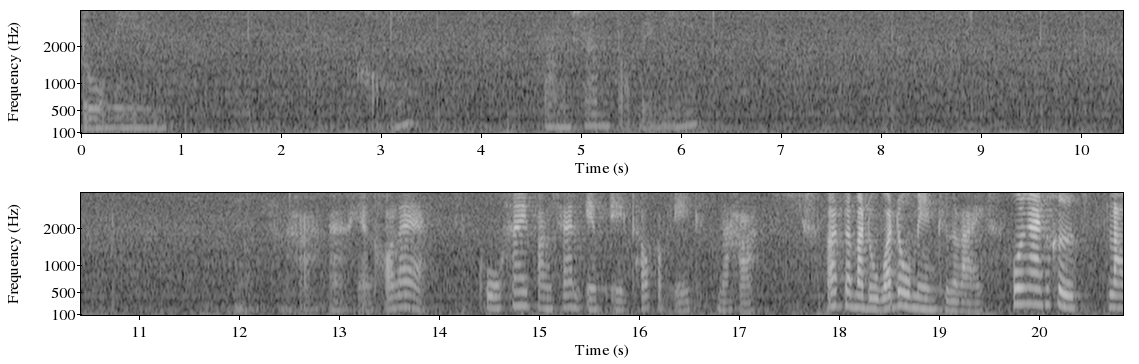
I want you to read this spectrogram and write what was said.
โดเมนของฟังก์ชันต่อไปนี้ นะคะอะอย่าง ข้อแรก ครูให้ฟังก์ชัน f(x) เท่ากับ x นะคะ ก็จะมาดูว่าโดเมนคืออะไร พูดง่ายก็คือเรา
